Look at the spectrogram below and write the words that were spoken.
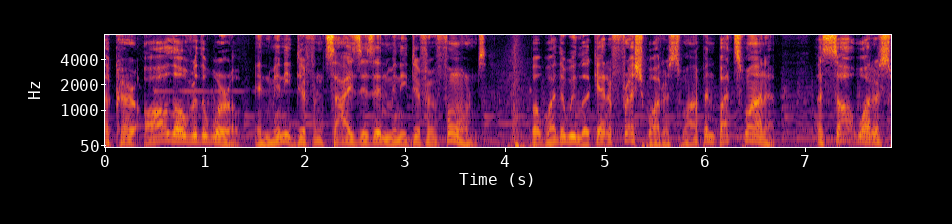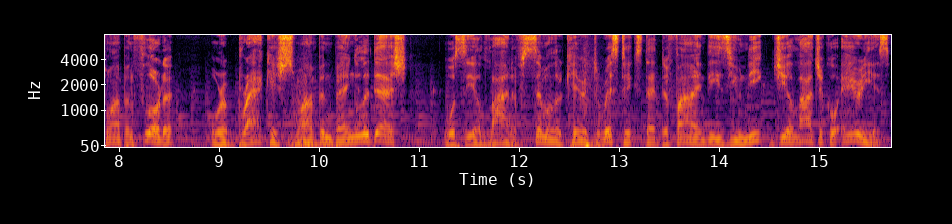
occur all over the world in many different sizes and many different forms. But whether we look at a freshwater swamp in Botswana, a saltwater swamp in Florida, or a brackish swamp in Bangladesh, we'll see a lot of similar characteristics that define these unique geological areas.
